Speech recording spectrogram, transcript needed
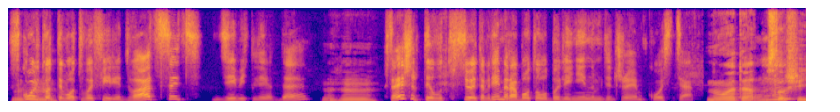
сколько Мгм. ты вот в эфире? 29 лет, да? Мгм. Представляешь, ты вот все это время работала бы линейным диджеем, Костя? Ну, это, М? слушай,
